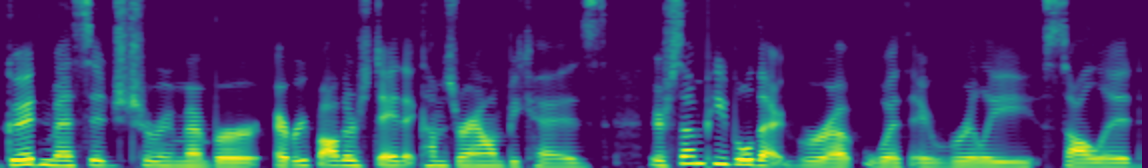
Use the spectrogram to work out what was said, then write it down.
good message to remember every Father's Day that comes around because there's some people that grew up with a really solid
